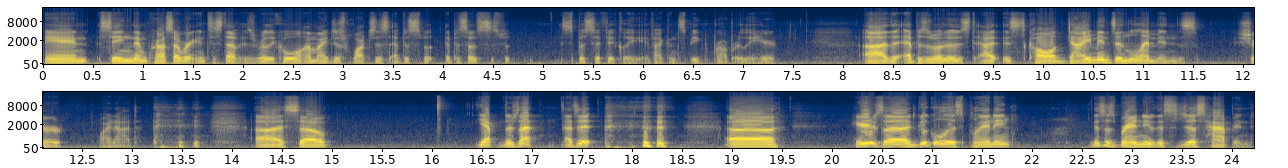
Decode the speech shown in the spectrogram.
and seeing them cross over into stuff is really cool. I might just watch this episode episode specifically if I can speak properly here. Uh, the episode is uh, is called Diamonds and Lemons. Sure, why not? uh, so, yep, there's that. That's it. uh, here's uh, Google is planning. This is brand new. This just happened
